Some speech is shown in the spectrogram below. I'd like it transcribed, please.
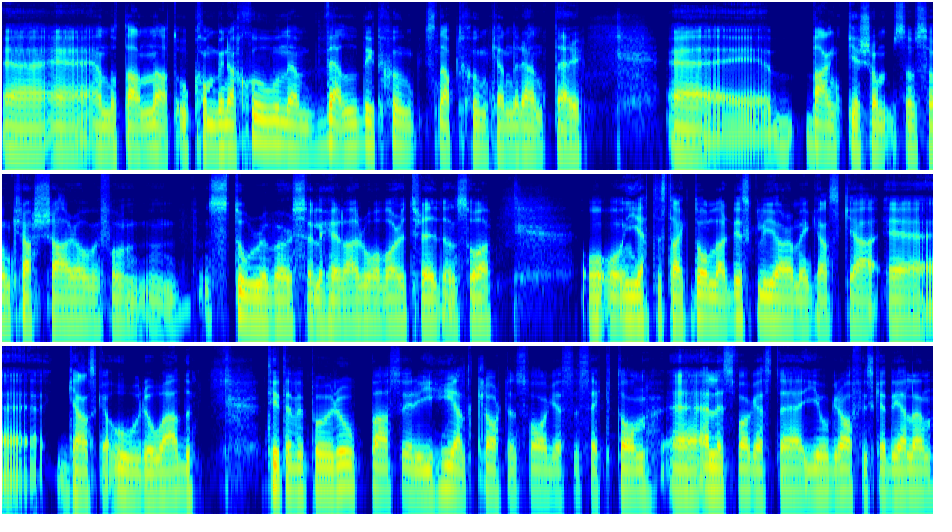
eh, eh, än något annat. Och kombinationen väldigt sjunk, snabbt sjunkande räntor eh, banker som, som, som kraschar och vi får en stor reversal i hela råvarutraden så, och, och, en jättestark dollar. Det skulle göra mig ganska, eh, ganska oroad. Tittar vi på Europa så är det helt klart den svagaste sektorn, eh, eller svagaste geografiska delen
